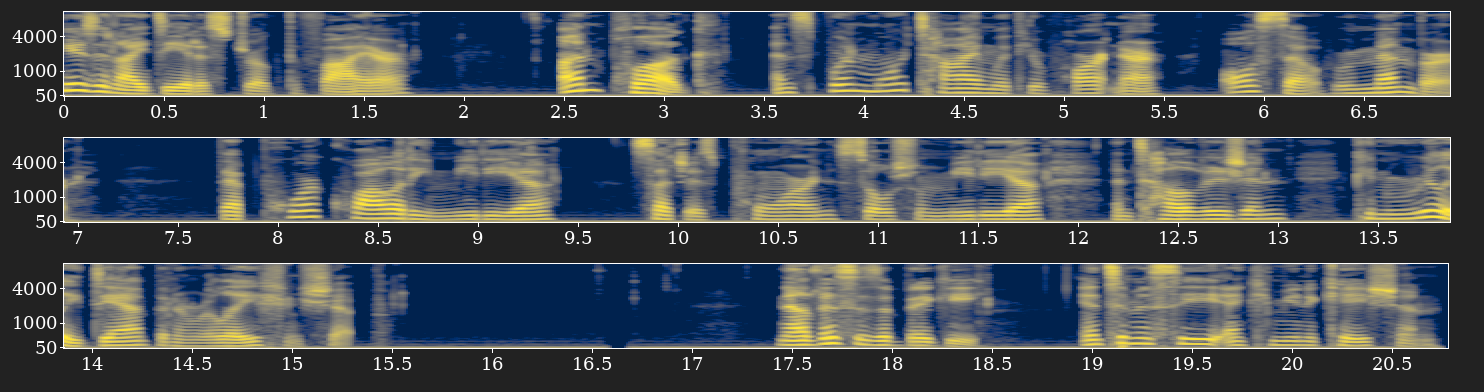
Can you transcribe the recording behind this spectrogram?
Here's an idea to stroke the fire. Unplug and spend more time with your partner also, remember that poor quality media, such as porn, social media, and television, can really dampen a relationship. Now this is a biggie, intimacy and communication.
